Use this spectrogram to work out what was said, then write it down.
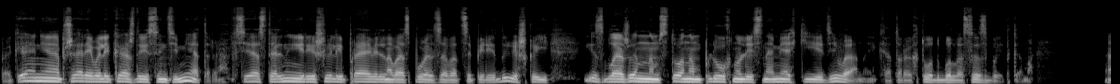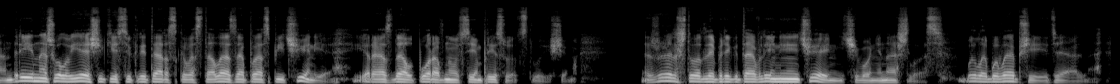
Пока они обшаривали каждый сантиметр, все остальные решили правильно воспользоваться передышкой и с блаженным стоном плюхнулись на мягкие диваны, которых тут было с избытком. Андрей нашел в ящике секретарского стола запас печенья и раздал поровну всем присутствующим. Жаль, что для приготовления чая ничего не нашлось. Было бы вообще идеально. —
